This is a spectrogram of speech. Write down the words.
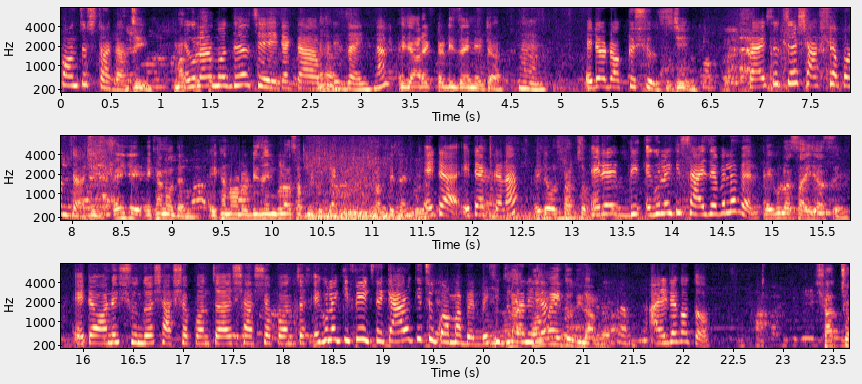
পঞ্চাশ টাকা? জি, এগুলোর মধ্যে হচ্ছে এটা একটা হ্যাঁ। ডিজাইন না? এই যে আরেকটা ডিজাইন এটা। হুম। এটা ডক্টর শুজ জি। প্রাইস হচ্ছে সাতশো পঞ্চাশ। এই যে এখানেও দেন। এখানে আরও ডিজাইনগুলো আছে আপনি একটু দেখেন। সব এটা এটা একটা না? এটাও 750 এটা এগুলো কি সাইজ অ্যাভেলেবেল এগুলো সাইজ আছে। এটা অনেক সুন্দর সাতশো পঞ্চাশ সাতশো পঞ্চাশ। এগুলো কি ফিক্স নাকি আরও কিছু কমাবেন? বেশি জুতা নিলে? কমাই তো দিলাম। আর এটা কত? সাতশো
